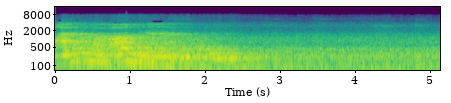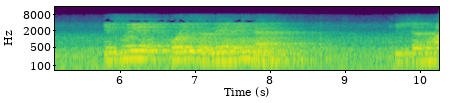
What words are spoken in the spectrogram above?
आत्मा का पावन हो जाना संभव नहीं इसमें कोई संदेह नहीं है कि श्रद्धा,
